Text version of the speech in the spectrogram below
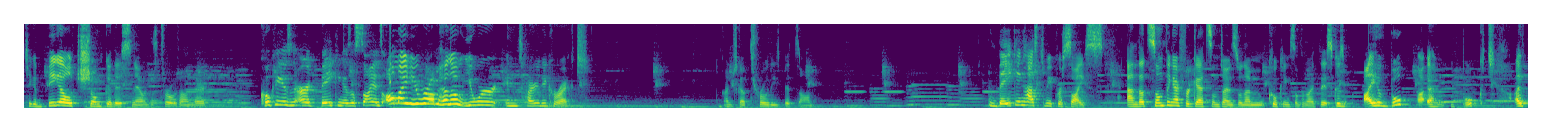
Take a big old chunk of this now and just throw it on there. Cooking is an art, baking is a science. Almighty Rom, hello. You were entirely correct. I'm just gonna throw these bits on. Baking has to be precise, and that's something I forget sometimes when I'm cooking something like this. Because I have booked, I have booked, I've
